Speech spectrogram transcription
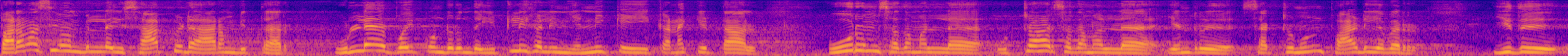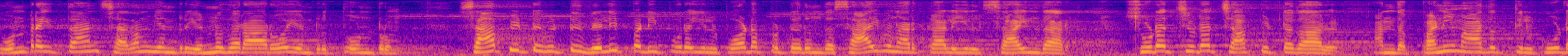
பரமசிவம் பிள்ளை சாப்பிட ஆரம்பித்தார். உள்ளே போய்க் கொண்டிருந்த இட்லிகளின் எண்ணிக்கையை கணக்கிட்டால் ஊரும் சதமல்ல உற்றார் சதமல்ல என்று சற்று முன் பாடியவர் இது ஒன்றைத்தான் சதம் என்று எண்ணுகிறாரோ என்று தோன்றும். சாப்பிட்டுவிட்டு வெளிப்படிப்புறையில் போடப்பட்டிருந்த சாய்வு நாற்காலியில் சாய்ந்தார். சுட சுட சாப்பிட்டதால் அந்த பனி மாதத்தில் கூட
